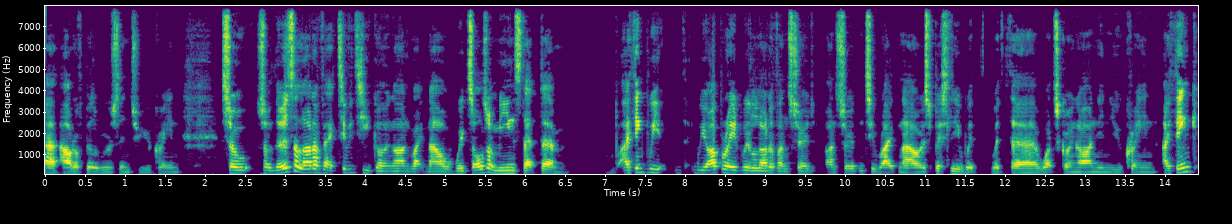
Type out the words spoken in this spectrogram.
uh, out of Belarus into Ukraine. So so there is a lot of activity going on right now, which also means that um, I think we we operate with a lot of uncer- uncertainty right now, especially with with uh, what's going on in Ukraine. I think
